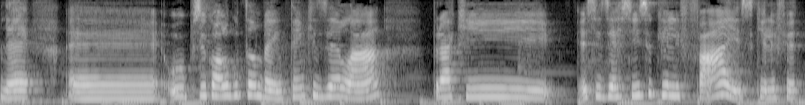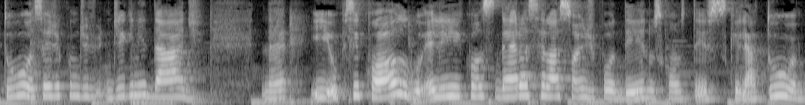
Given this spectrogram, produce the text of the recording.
né? É, o psicólogo também tem que zelar para que esse exercício que ele faz, que ele efetua, seja com dignidade, né? E o psicólogo, ele considera as relações de poder nos contextos que ele atua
